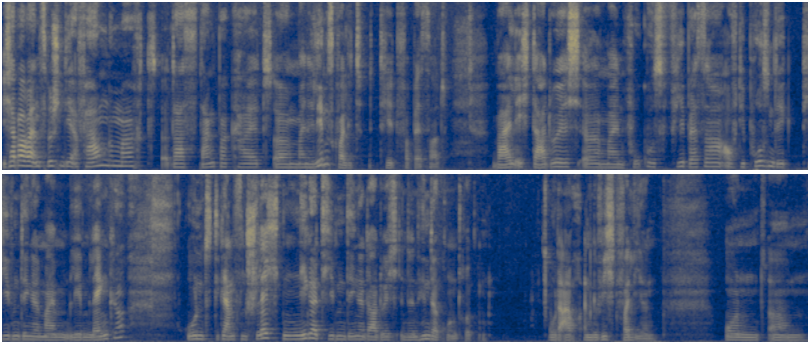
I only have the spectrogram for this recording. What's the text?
Ich habe aber inzwischen die Erfahrung gemacht, dass Dankbarkeit äh, meine Lebensqualität verbessert, weil ich dadurch äh, meinen Fokus viel besser auf die positiven Dinge in meinem Leben lenke und die ganzen schlechten, negativen Dinge dadurch in den Hintergrund rücken oder auch an Gewicht verlieren. Und ähm,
